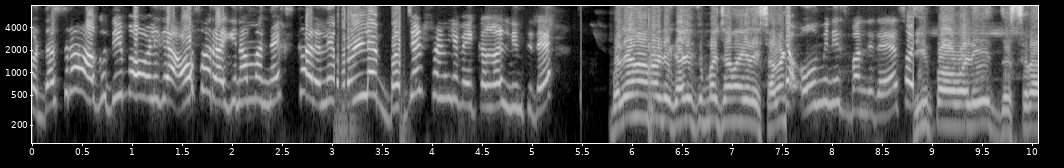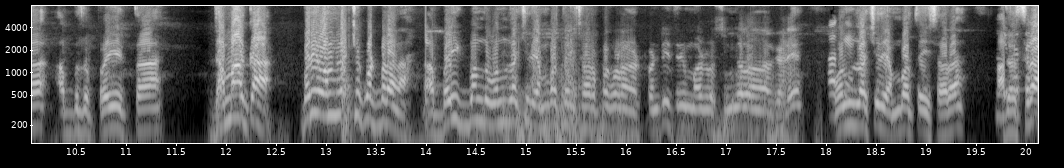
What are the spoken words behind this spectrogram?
ಫಾರ್ ದಸರಾ ಹಾಗೂ ದೀಪಾವಳಿಗೆ ಆಫರ್ ಆಗಿ ನಮ್ಮ ನೆಕ್ಸ್ಟ್ ಕಾರ್ ಅಲ್ಲಿ ಒಳ್ಳೆ ಬಜೆಟ್ ಫ್ರೆಂಡ್ಲಿ ವೆಹಿಕಲ್ ಅಲ್ಲಿ ನಿಂತಿದೆ. ಬಲೇನೋ ನೋಡಿ ಗಾಡಿ ತುಂಬಾ ಚೆನ್ನಾಗಿದೆ. ಸೆವೆನ್ ಓಮಿನಿಸ್ ಬಂದಿದೆ. ದೀಪಾವಳಿ ದಸರಾ ಹಬ್ಬದ ಪ್ರಯುಕ್ತ ಧಮಾಕ. ಬರೀ ಒಂದ್ ಲಕ್ಷ ಕೊಟ್ಬಿಡೋಣ. ಆ ಬೈಕ್ ಬಂದು ಒಂದ್ ಲಕ್ಷದ ಎಂಬತ್ತೈದು ಸಾವಿರ ರೂಪಾಯಿ ಕೊಡೋಣ. Twenty three model single owner ಗಾಡಿ ಒಂದ್ ಲಕ್ಷದ ಎಂಬತ್ತೈದು ಸಾವಿರ. ದಸರಾ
